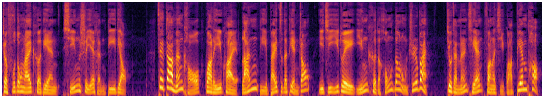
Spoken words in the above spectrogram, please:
这福东来客店形式也很低调，在大门口挂了一块蓝底白字的店招，以及一对迎客的红灯笼之外，就在门前放了几挂鞭炮。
